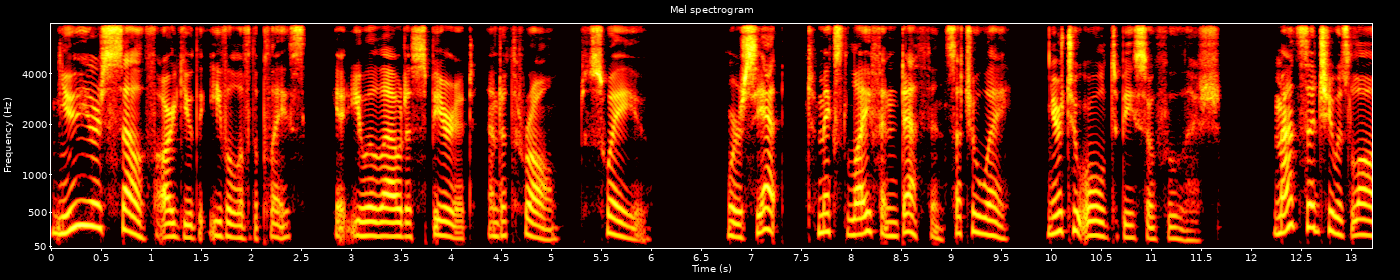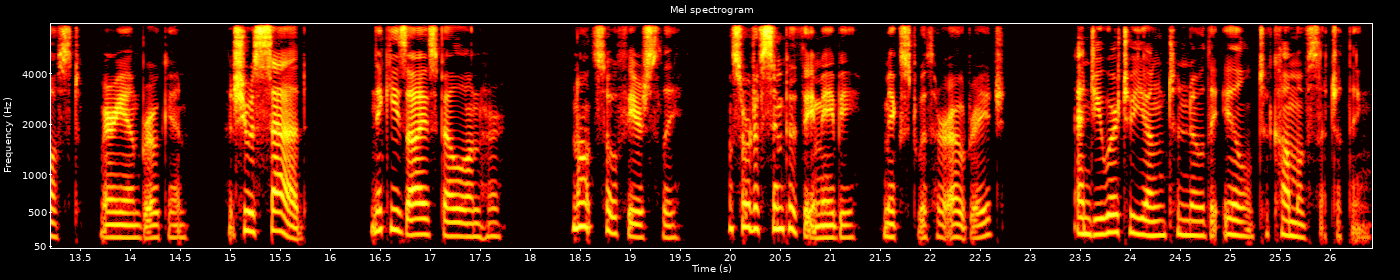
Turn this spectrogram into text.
You yourself argue the evil of the place, yet you allowed a spirit and a thrall to sway you. Worse yet, to mix life and death in such a way. You're too old to be so foolish. Matt said she was lost, Marianne broke in, that she was sad. Nicky's eyes fell on her. Not so fiercely. A sort of sympathy, maybe, mixed with her outrage. And you were too young to know the ill to come of such a thing.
